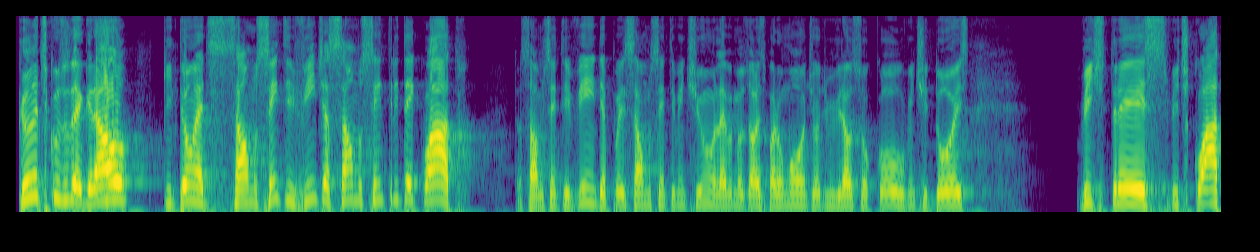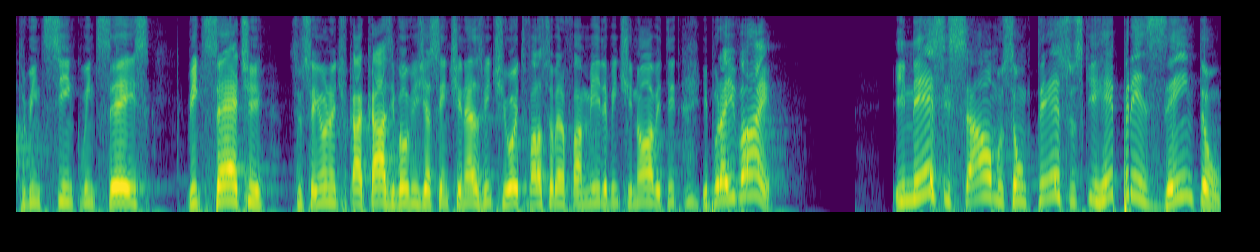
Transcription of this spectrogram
Cânticos do degrau, que então é de Salmo 120 a Salmo 134. Então, Salmo 120, depois Salmo 121, leva meus olhos para o monte, onde me virá o socorro, 22, 23, 24, 25, 26, 27, se o Senhor não edificar a casa e vão vigiar sentinelas, 28, fala sobre a família, 29, 30, e por aí vai. E nesses salmos são textos que representam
